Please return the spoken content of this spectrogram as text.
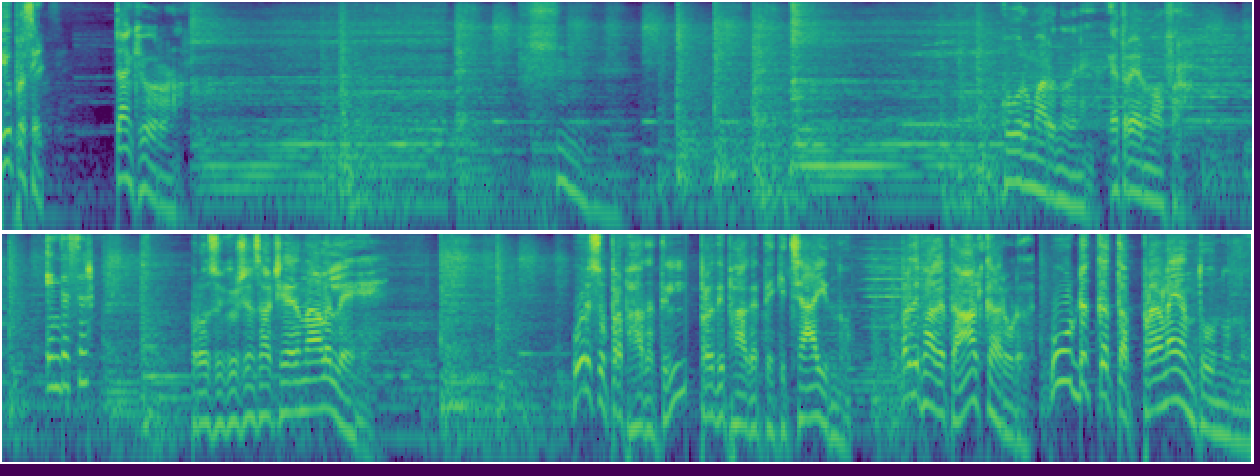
You proceed. Thank you honour കൂറുമാറുന്നതിന് എത്രയായിരുന്നു ഓഫർ? എന്താ സർ? പ്രോസിക്യൂഷൻ സാക്ഷിയായിരുന്ന ആളല്ലേ? ഒരു സുപ്രഭാതത്തിൽ പ്രതിഭാഗത്തേക്ക് ചായുന്നു. പ്രതിഭാഗത്തെ ആൾക്കാരോട് ഒടുക്കത്തെ പ്രണയം തോന്നുന്നു.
